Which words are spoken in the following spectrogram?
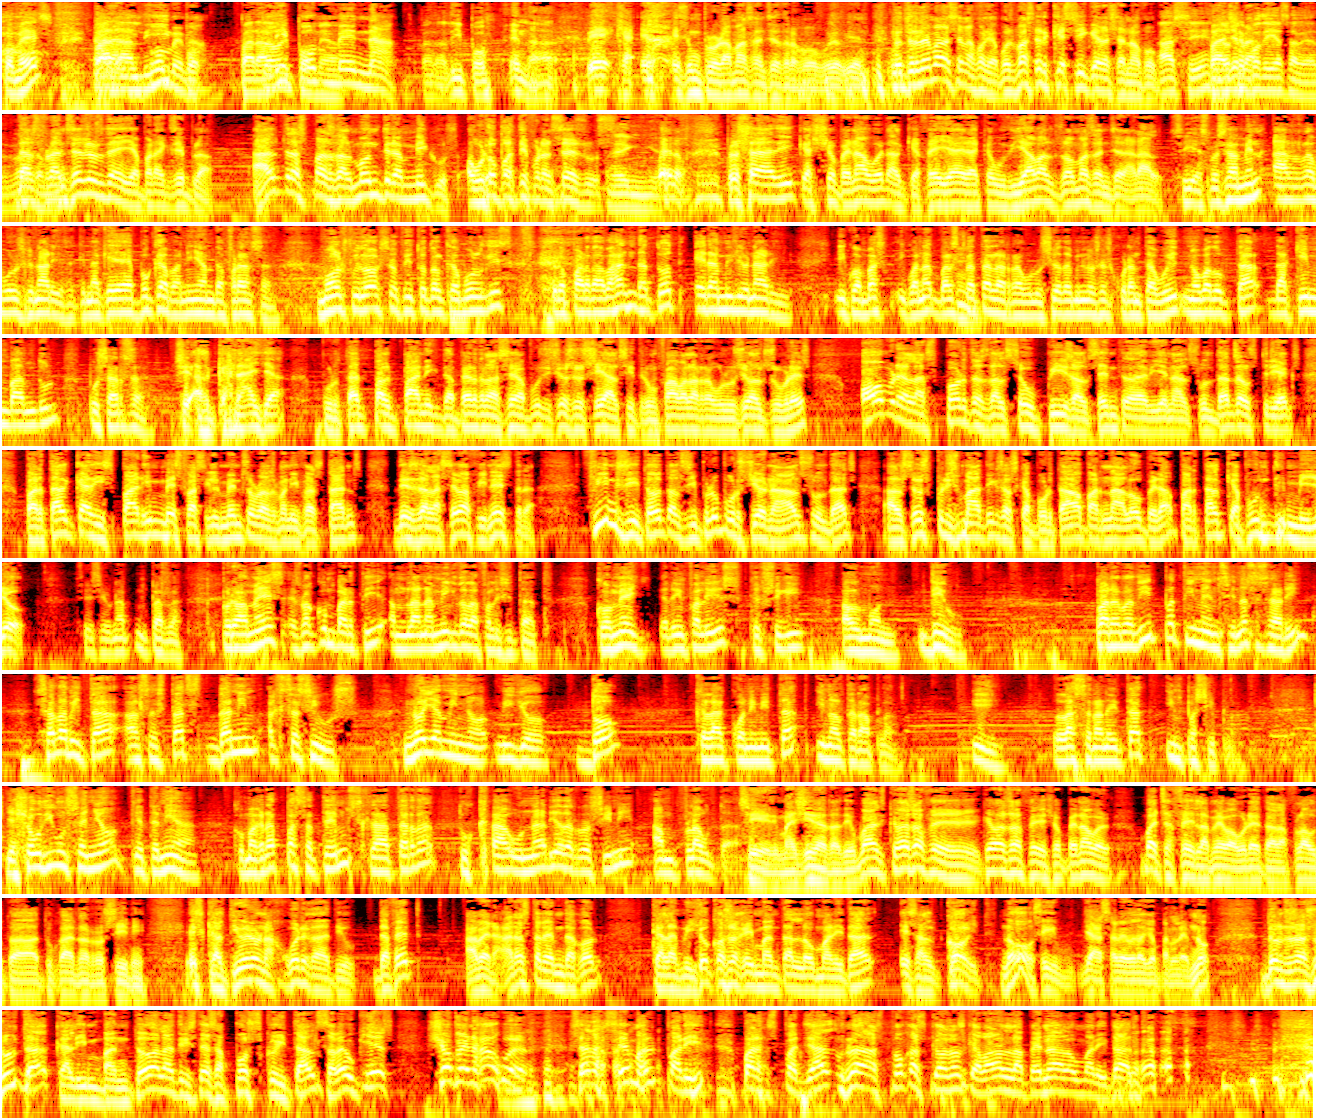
Com és? Paralipòmena. Paralipòmena. Paralipòmena. Bé, que és, és un programa de Sánchez Dragó, bé. Però tornem a la xenofònia. Pues va ser que sí que era xenòfob. Ah, sí? Per No se podia saber, no, Dels també. francesos deia, per exemple, a altres parts del món tenen micos, Europa té francesos. Vinga. Bueno, però s'ha de dir que Schopenhauer el que feia era que odiava els homes en general. Sí, especialment els revolucionaris, que en aquella època venien de França. Molt filòsof i tot el que vulguis, però per davant de tot era milionari. I quan va, i quan va esclatar la revolució de 1948 no va dubtar de quin bàndol posar-se. O sigui, el canalla, portat pel pànic de perdre la seva posició social si triomfava la revolució dels obrers, obre les portes del seu pis al centre de Viena als soldats austríacs per tal que disparin més fàcilment sobre els manifestants des de la seva finestra. Fins i tot els hi proporciona als soldats els seus prismàtics, els que portava per anar a l'òpera, per tal que apuntin millor. Sí, sí, una perla. Però, a més, es va convertir en l'enemic de la felicitat. Com ell era infeliç, que sigui el món. Diu, per evadir patiments innecessari, s'ha d'evitar els estats d'ànim excessius. No hi ha millor, millor do que l'equanimitat inalterable i la serenitat impassible. I això ho diu un senyor que tenia com a gran passatemps cada tarda tocar una àrea de Rossini amb flauta. Sí, imagina't, diu, "Vas, què vas a fer? Què vas a fer, Schopenhauer? Vaig a fer la meva horeta de flauta tocant a Rossini. És que el tio era una juerga, tio. De fet, a veure, ara estarem d'acord que la millor cosa que ha inventat la humanitat és el coit, no? O sigui, ja sabeu de què parlem, no? Doncs resulta que l'inventor de la tristesa postcoital, sabeu qui és? Schopenhauer! S'ha de ser malparit per espatllar una de les poques coses que valen la pena de la humanitat.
